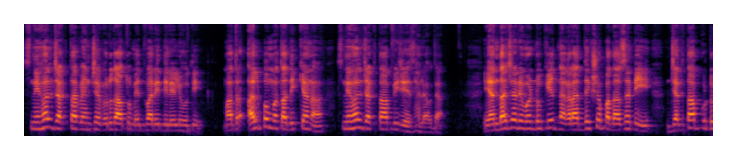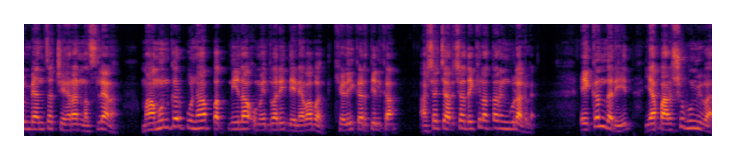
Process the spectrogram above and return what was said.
स्नेहल जगताप यांच्या विरोधात उमेदवारी दिलेली होती. मात्र अल्प मताधिक्यानं स्नेहल जगताप विजयी झाल्या होत्या. यंदाच्या निवडणुकीत नगराध्यक्ष पदासाठी जगताप कुटुंबियांचा चेहरा नसल्यानं मामुनकर पुन्हा पत्नीला उमेदवारी देण्याबाबत खेळी करतील का? अशा चर्चा देखील आता रंगू लागल्या. एकंदरीत या पार्श्वभूमीवर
